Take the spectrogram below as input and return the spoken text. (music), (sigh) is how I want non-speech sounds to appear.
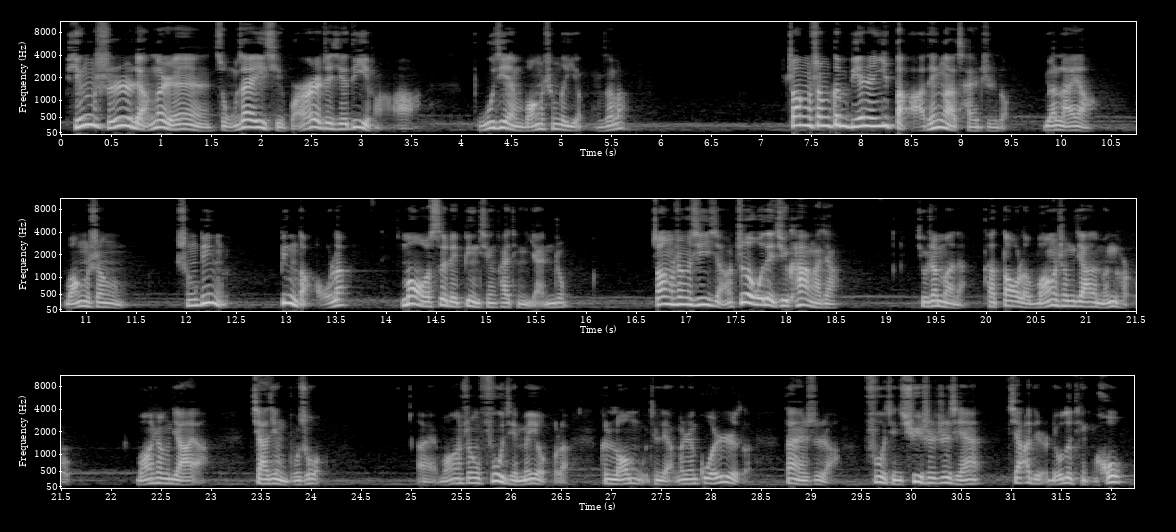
平时两个人总在一起玩的这些地方啊，不见王生的影子了。张生跟别人一打听啊，才知道原来呀，王生生病了，病倒了，貌似这病情还挺严重。张生心想，这我得去看看去。就这么的，他到了王生家的门口。王生家呀，家境不错。哎，王生父亲没有了，跟老母亲两个人过日子。但是啊，父亲去世之前，家底留的挺厚。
